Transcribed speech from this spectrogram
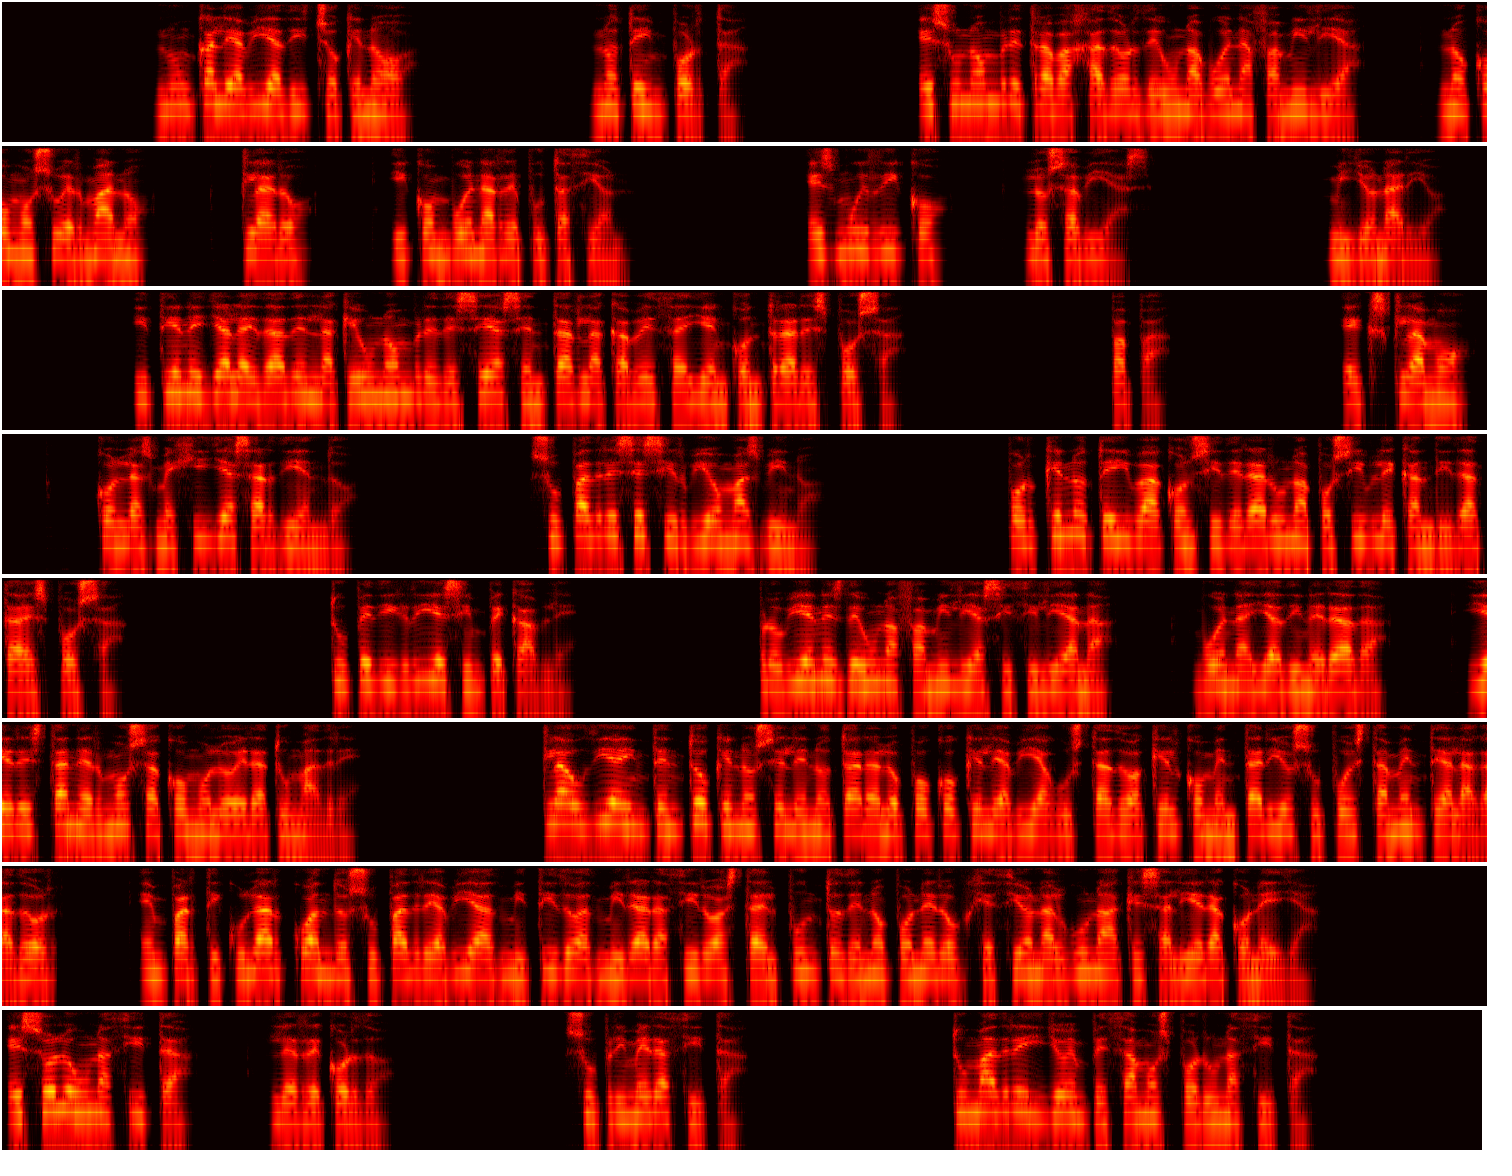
Nunca le había dicho que no. No te importa. Es un hombre trabajador de una buena familia, no como su hermano, claro, y con buena reputación. Es muy rico, lo sabías. Millonario. Y tiene ya la edad en la que un hombre desea sentar la cabeza y encontrar esposa. Papá. exclamó, con las mejillas ardiendo. Su padre se sirvió más vino. ¿Por qué no te iba a considerar una posible candidata a esposa? Tu pedigrí es impecable. Provienes de una familia siciliana, buena y adinerada, y eres tan hermosa como lo era tu madre. Claudia intentó que no se le notara lo poco que le había gustado aquel comentario supuestamente halagador, en particular cuando su padre había admitido admirar a Ciro hasta el punto de no poner objeción alguna a que saliera con ella. Es solo una cita, le recordó. Su primera cita. Tu madre y yo empezamos por una cita.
